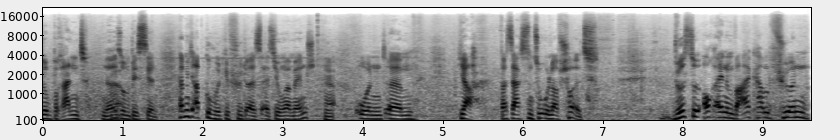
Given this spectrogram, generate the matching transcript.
so Brand, ne? so ein bisschen. Ich habe mich abgeholt gefühlt als, als junger Mensch. Ja. Und ähm, ja, was sagst du zu Olaf Scholz? Wirst du auch einen Wahlkampf führen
